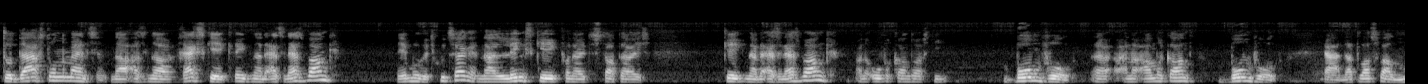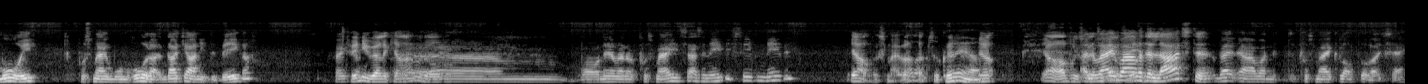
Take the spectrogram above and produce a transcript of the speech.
Tot daar stonden mensen. Nou, als ik naar rechts keek, keek ik naar de SNS-bank. Nee, moet ik het goed zeggen. Naar links keek ik vanuit het stadhuis, keek ik naar de SNS-bank. Aan de overkant was die bomvol. Eh, aan de andere kant bomvol. Ja, dat was wel mooi. Volgens mij won Roda in dat jaar niet de beker. Ik weet niet welk jaar we het over. Ehm, wanneer werd dat volgens mij? 96, 97? Ja, volgens mij wel. hè. Zou kunnen, ja. Ja, ja volgens mij En wij 2007. waren de laatste, wij, ja, want het- volgens mij klopt wel wat ik zeg.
